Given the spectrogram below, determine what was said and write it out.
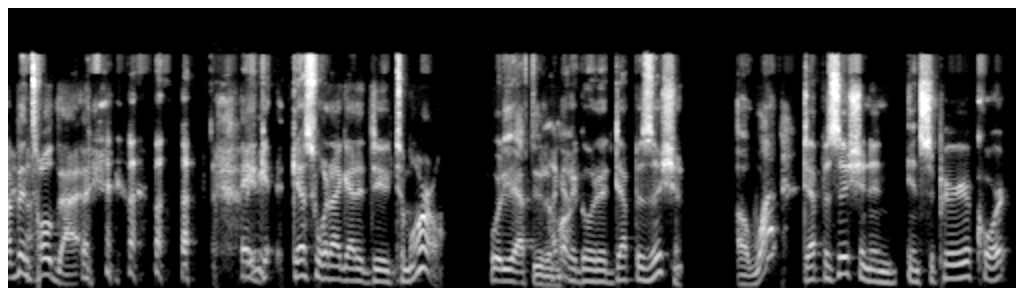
I've been told that. Hey, gu- guess what I got to do tomorrow? What do you have to do tomorrow? I got to go to deposition. A what? Deposition in in Superior Court.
